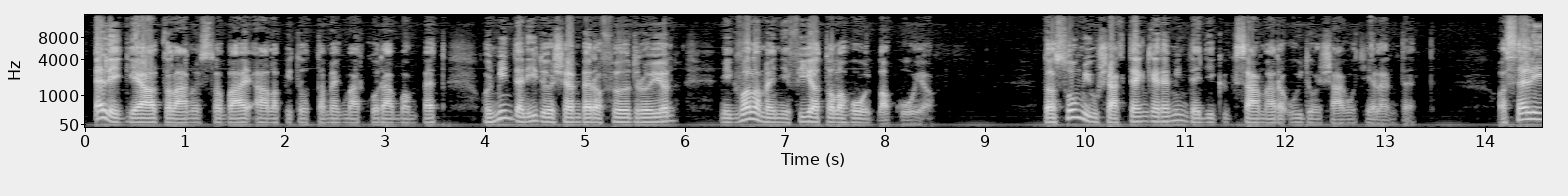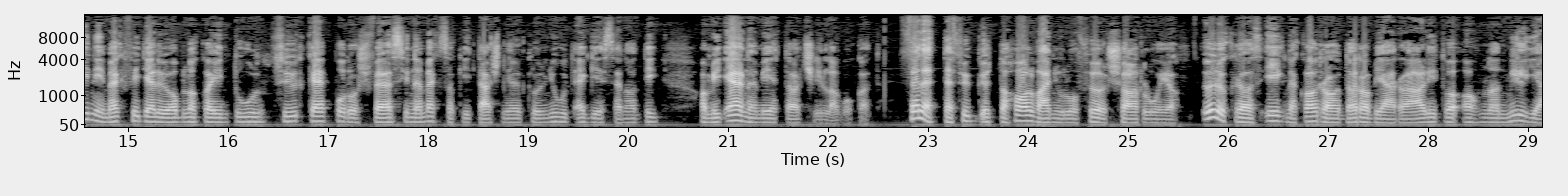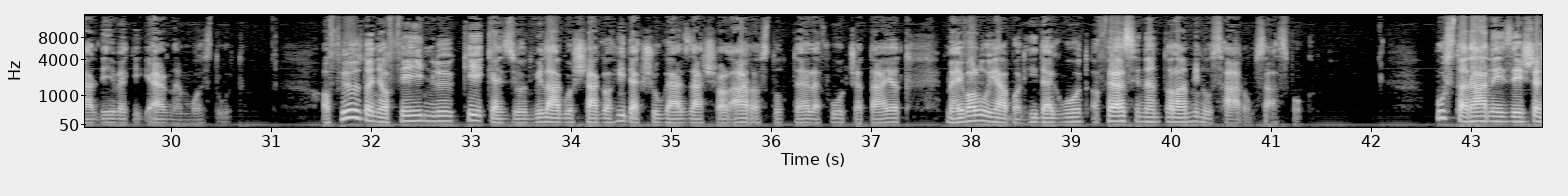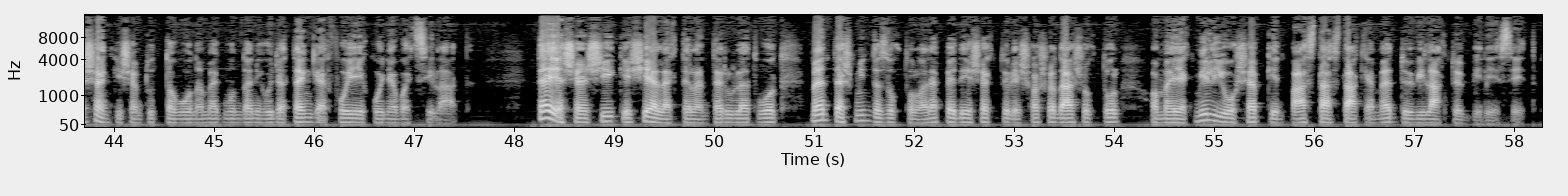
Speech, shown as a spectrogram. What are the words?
Eléggé általános szabály állapította meg már korábban Pet, hogy minden idős ember a földről jön, míg valamennyi fiatal a hold lakója. De a szomjúság tengere mindegyikük számára újdonságot jelentett. A szeléné megfigyelő ablakain túl szürke, poros felszíne megszakítás nélkül nyúlt egészen addig, amíg el nem érte a csillagokat. Felette függött a halványuló föld sarlója, örökre az égnek arra a darabjára állítva, ahonnan milliárd évekig el nem mozdult. A földanya fénylő, kékes-zöld világossága hideg sugárzással árasztotta ele furcsa tájat, mely valójában hideg volt, a felszínen talán mínusz 300 fok. Puszta ránézésre senki sem tudta volna megmondani, hogy a tenger folyékonya vagy szilárd. Teljesen sík és jellegtelen terület volt, mentes mindazoktól a repedésektől és hasadásoktól, amelyek millió sebként pásztázták-e meddővilág többi részét.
